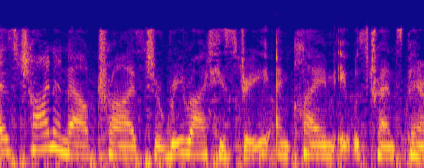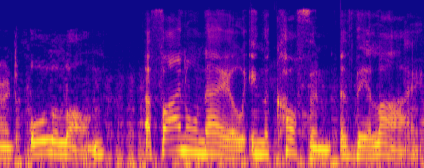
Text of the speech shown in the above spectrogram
As China now tries to rewrite history and claim it was transparent all along, a final nail in the coffin of their lie.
